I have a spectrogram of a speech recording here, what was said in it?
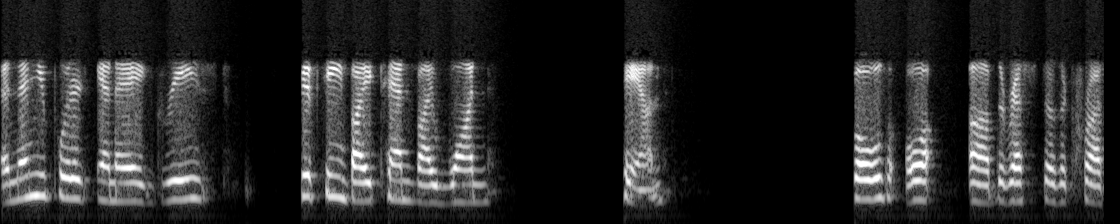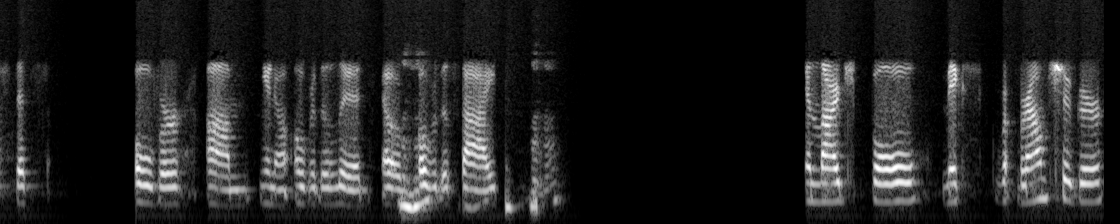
And then you put it in a greased 15 by 10 by 1 pan. Fold all, uh, the rest of the crust that's over, um, you know, over the lid, uh, Mhm. over the side. Mhm. In large bowl, mix brown sugar,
